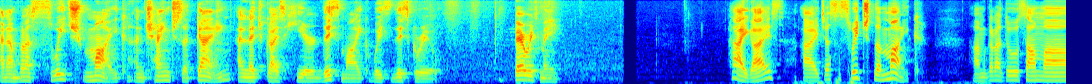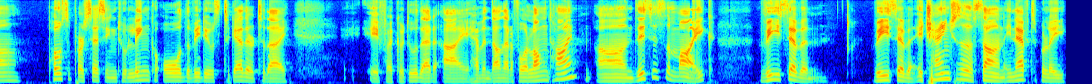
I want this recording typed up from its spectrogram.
and I'm gonna switch mic and change the gain and let you guys hear this mic with this grill. Bear with me. Hi guys, I just switched the mic. I'm gonna do some uh, post-processing to link all the videos together today. If I could do that, I haven't done that for a long time. Um, this is the mic V7. V7, it changes the sound inevitably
